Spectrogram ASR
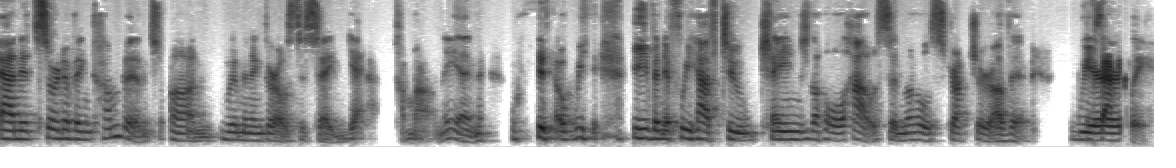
And it's sort of incumbent on women and girls to say, yeah, come on in. You know, we even if we have to change the whole house and the whole structure of it, we're exactly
